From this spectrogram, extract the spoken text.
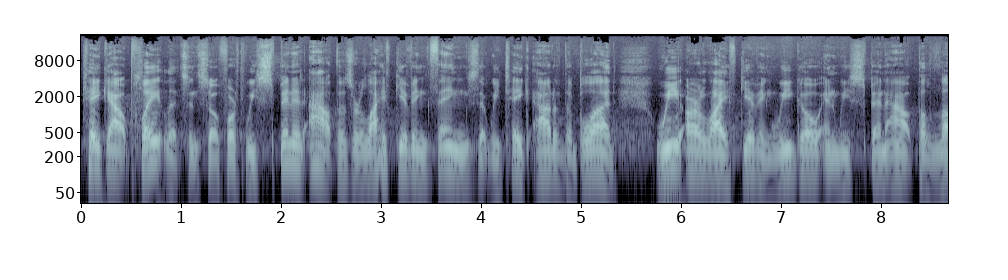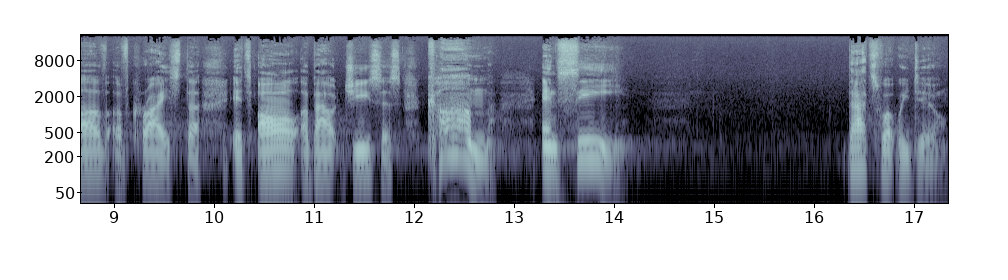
take out platelets and so forth, we spin it out. Those are life giving things that we take out of the blood. We are life giving. We go and we spin out the love of Christ. The, it's all about Jesus. Come and see. That's what we do.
